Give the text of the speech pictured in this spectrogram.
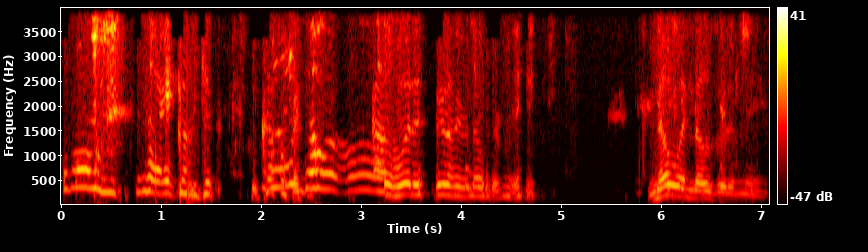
Come on, like, get what is going on? what is, we don't even know what it means. No one knows what it means.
